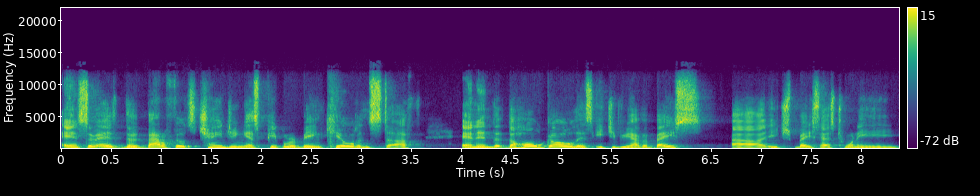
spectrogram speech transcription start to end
And so as the battlefield's changing as people are being killed and stuff, and then the, the whole goal is each of you have a base. Uh, each base has 20,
